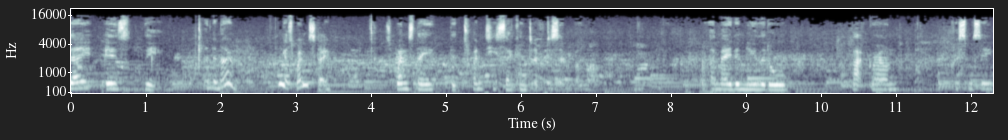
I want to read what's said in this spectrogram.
Today is the, I don't know, I think it's Wednesday. It's Wednesday, the 22nd of December. I made a new little background, Christmassy.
